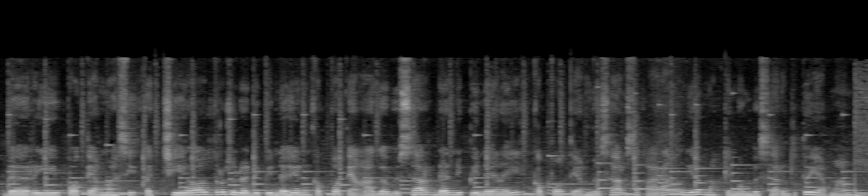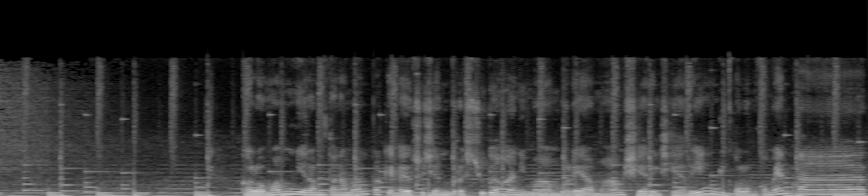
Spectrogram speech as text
Dari pot yang masih kecil terus udah dipindahin ke pot yang agak besar dan dipindahin lagi ke pot yang besar. Sekarang dia makin membesar gitu ya mam kalau mam nyiram tanaman pakai air cucian beras juga nggak nih mam? Boleh ya mam? Sharing-sharing di kolom komentar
